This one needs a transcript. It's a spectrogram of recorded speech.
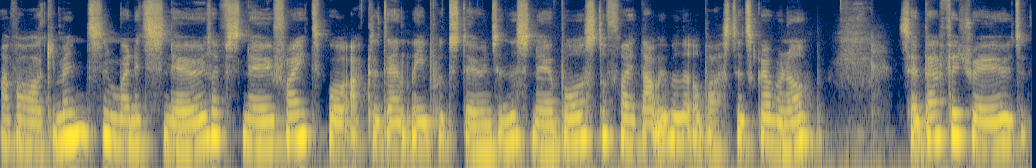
have arguments and when it snows have snow fights but accidentally put stones in the snowball, stuff like that we were little bastards growing up. So Bedford Road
